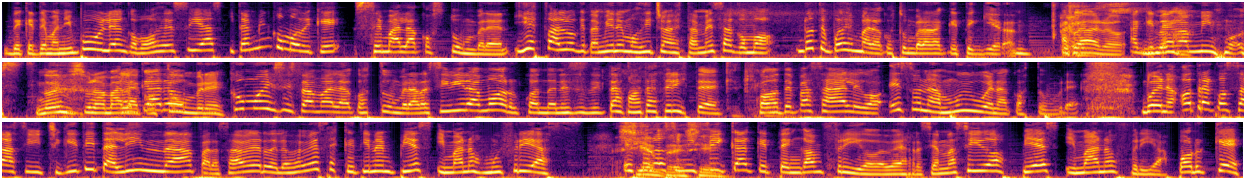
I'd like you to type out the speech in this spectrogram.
de que te manipulen, como vos decías, y también como de que se malacostumbren. Y esto es algo que también hemos dicho en esta mesa, como no te puedes malacostumbrar a que te quieran. A que- Claro, A que no. te hagan mismos. No es una mala Caro, costumbre. ¿Cómo es esa mala costumbre? A recibir amor cuando necesitas, cuando estás triste, cuando te pasa algo. Es una muy buena costumbre. Bueno, otra cosa así chiquitita, linda, para saber de los bebés es que tienen pies y manos muy frías. Eso no sí. significa que tengan frío, bebés recién nacidos, pies y manos frías. ¿Por qué?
